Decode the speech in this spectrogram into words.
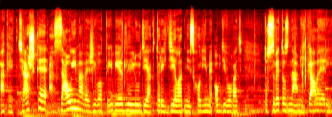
aké ťažké a zaujímavé životy viedli ľudia, ktorých diela dnes chodíme obdivovať do svetoznámych galérií.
